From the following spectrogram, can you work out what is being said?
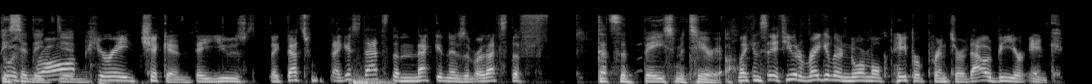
they so said they did pureed chicken. They used like that's. I guess that's the mechanism, or that's the f- that's the base material. like. in- If you had a regular normal paper printer, that would be your ink.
